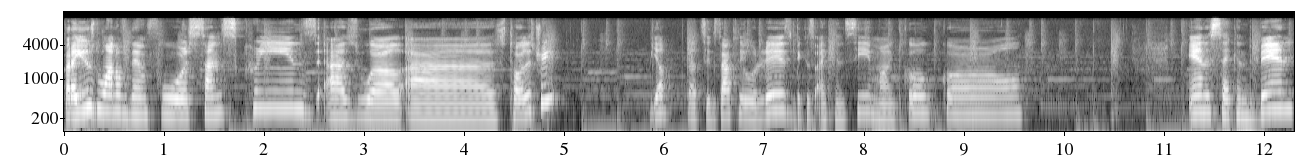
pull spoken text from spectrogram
But I used one of them for sunscreens as well as toiletry. Yep that's exactly what it is because I can see my go girl. And the second bin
